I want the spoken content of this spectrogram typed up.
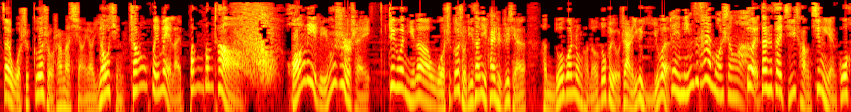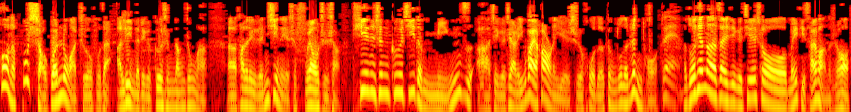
在我是歌手上呢，想要邀请张惠妹来帮帮唱。黄丽玲是谁？这个问题呢，我是歌手第三季开始之前，很多观众可能都会有这样的一个疑问。对，名字太陌生了。对，但是在几场竞演过后呢，不少观众啊折服在阿令的这个歌声当中啊，呃，他的这个人气呢也是扶摇直上。天生歌姬的名字啊，这个这样的一个外号呢，也是获得更多的认同。对，那昨天呢，在这个接受媒体采访的时候，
